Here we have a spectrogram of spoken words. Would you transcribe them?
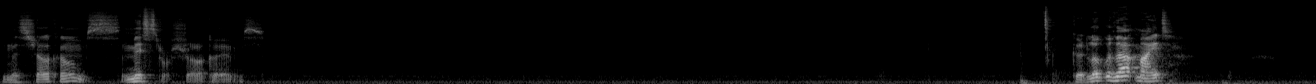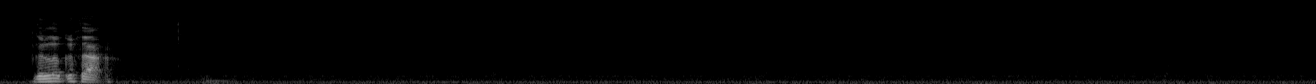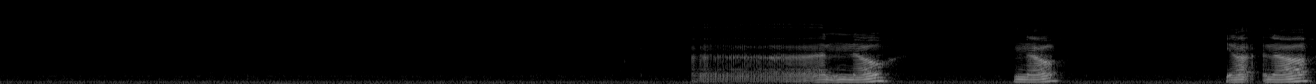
Miss Sherlock Holmes. Mr. Sherlock Holmes. Good luck with that, mate. Good luck with that. Uh, no. No. Yeah, no.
